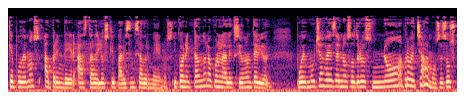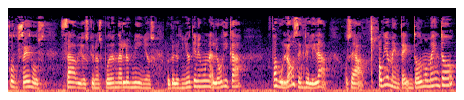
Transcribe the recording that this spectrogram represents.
que podemos aprender hasta de los que parecen saber menos. Y conectándolo con la lección anterior, pues muchas veces nosotros no aprovechamos esos consejos sabios que nos pueden dar los niños, porque los niños tienen una lógica fabulosa en realidad. O sea, obviamente en todo momento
